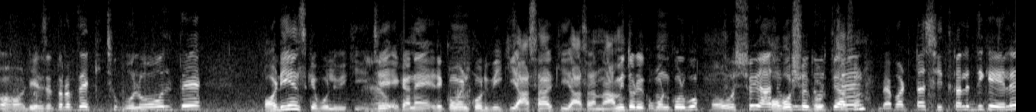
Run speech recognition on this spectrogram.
অডিয়েন্সের তরফ থেকে কিছু বলব বলতে অডিয়েন্সকে বলবি কি? যে হ্যাঁ। এখানে রেকমেন্ড করবি কি আসার কি আসার না? আমি তো রেকমেন্ড করব। অবশ্যই অবশ্যই ঘুরতে আসুন। ব্যাপারটা শীতকালের দিকে এলে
